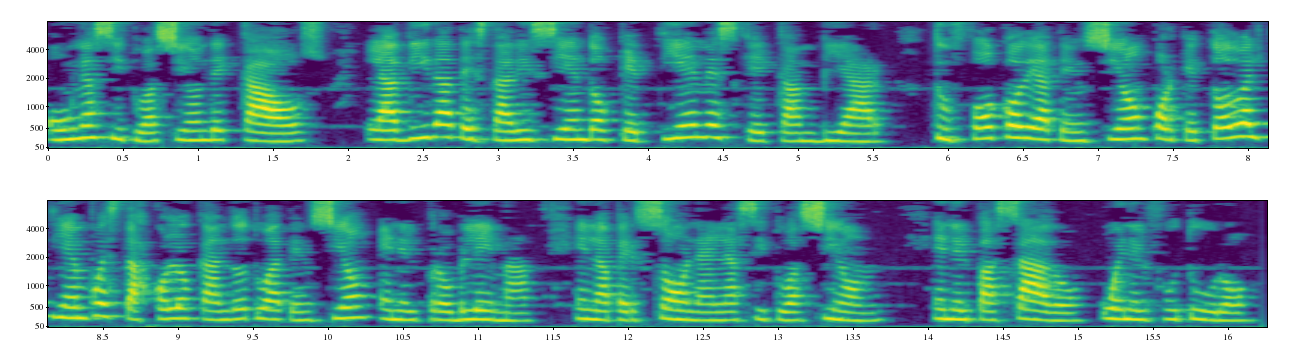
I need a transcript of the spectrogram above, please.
o una situación de caos, la vida te está diciendo que tienes que cambiar tu foco de atención porque todo el tiempo estás colocando tu atención en el problema, en la persona, en la situación, en el pasado o en el futuro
